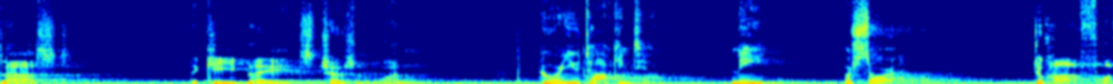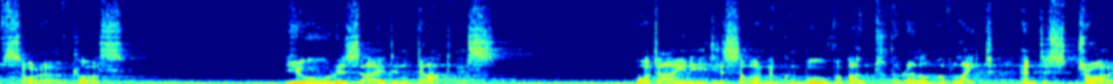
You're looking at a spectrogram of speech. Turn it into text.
Last, the Keyblade's chosen one. Who are you talking to? Me? Or Sora? To half of Sora, of course. You reside in darkness. What I need is someone who can move about the realm of light and destroy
